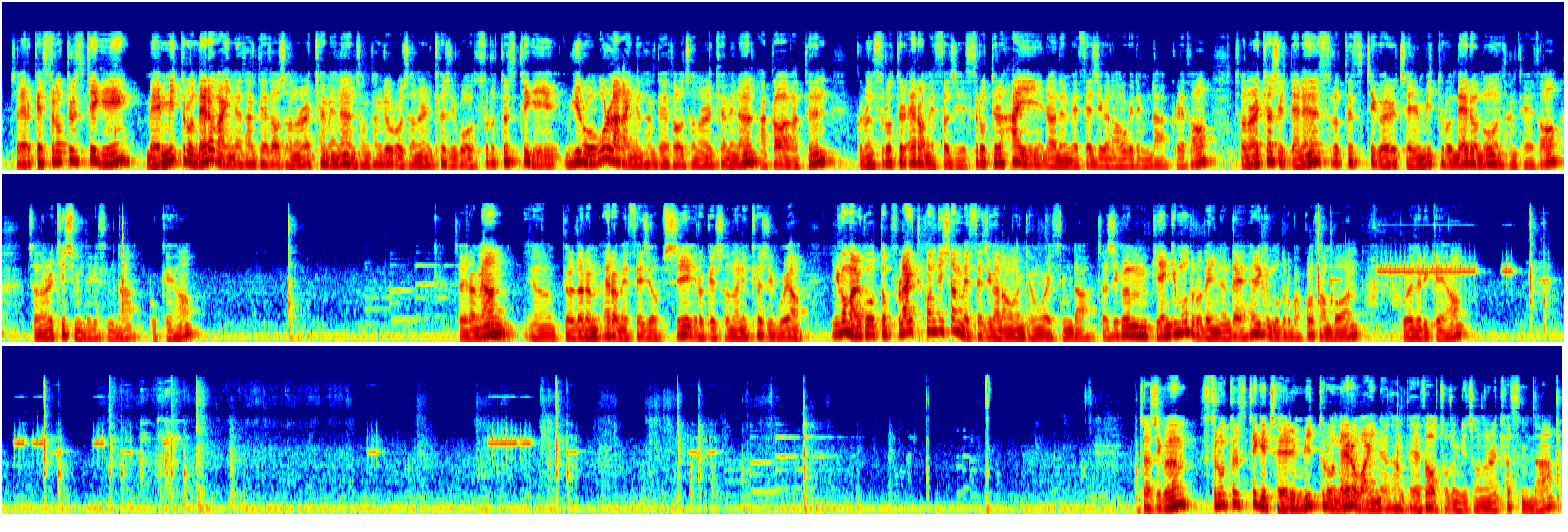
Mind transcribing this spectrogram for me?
자 이렇게 throttle stick이 맨 밑으로 내려가 있는 상태에서 전원을 켜면은 정상적으로 전원이 켜지고 throttle stick이 위로 올라가 있는 상태에서 전원을 켜면은 아까와 같은 그런 스로틀 에러 메시지, throttle high라는 메시지가 나오게 됩니다. 그래서 전원을 켜실 때는 throttle stick을 제일 밑으로 내려놓은 상태에서 전원을 켜시면 되겠습니다. 볼게요. 자 이러면 어, 별다른 에러 메시지 없이 이렇게 전원이 켜지고요. 이거 말고 또 flight condition 메시지가 나오는 경우가 있습니다. 자 지금 비행기 모드로 되어 있는데 헬기 모드로 바꿔서 한번 보여드릴게요. 자 지금 throttle stick이 제일 밑으로 내려와 있는 상태에서 조종기 전원을 켰습니다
